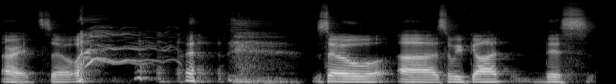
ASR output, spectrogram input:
all right. So, so, uh, so we've got this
